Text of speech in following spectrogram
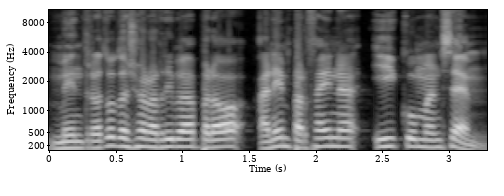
Mentre tot això no arriba, però, anem per feina i comencem.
